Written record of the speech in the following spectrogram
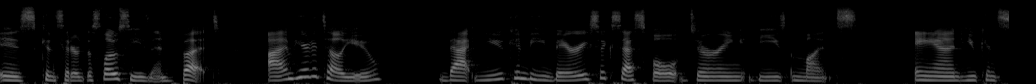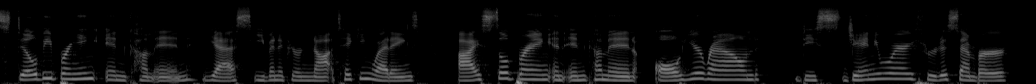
is considered the slow season. But I'm here to tell you that you can be very successful during these months and you can still be bringing income in. Yes, even if you're not taking weddings, I still bring an income in all year round, de- January through December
